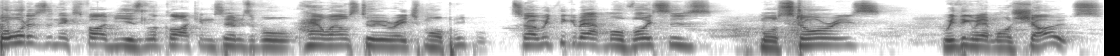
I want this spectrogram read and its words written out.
But what does the next five years look like in terms of well, how else do we reach more people? So we think about more voices, more stories. We think about more shows.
